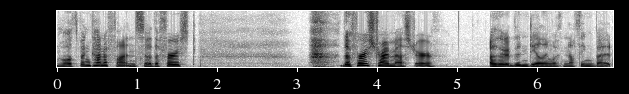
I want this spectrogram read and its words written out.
Well, it's been kind of fun. So the first the first trimester, other than dealing with nothing but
